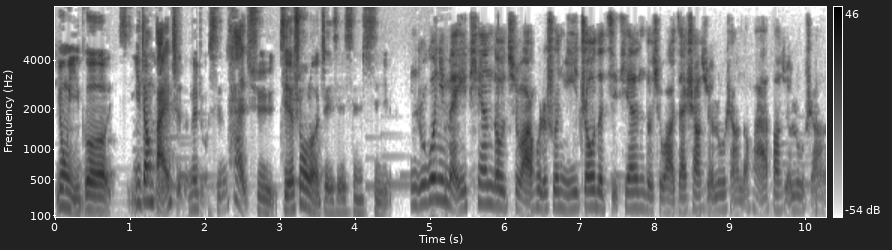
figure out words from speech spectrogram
用一个一张白纸的那种心态去接受了这些信息。如果你每一天都去玩，或者说你一周的几天都去玩，在上学路上的话，放学路上，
